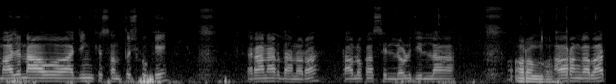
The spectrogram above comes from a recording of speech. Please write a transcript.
माझं नाव अजिंक्य संतोष फुके राहणार धानोरा तालुका सिल्लोड जिल्हा औरंगाबाद. औरंगाबाद.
